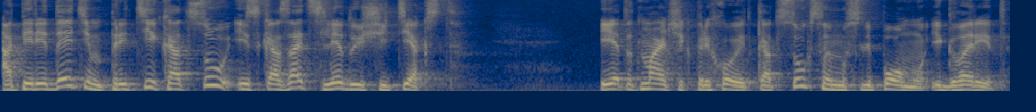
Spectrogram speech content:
а перед этим прийти к отцу и сказать следующий текст. И этот мальчик приходит к отцу, к своему слепому, и говорит,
